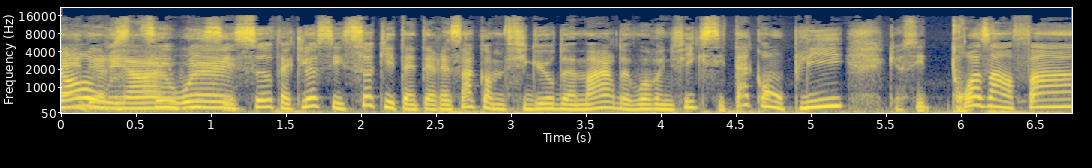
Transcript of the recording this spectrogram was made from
chose, tu derrière. Oui, c'est ça. Fait que là, c'est ça qui est intéressant comme figure de mère, de voir une fille qui s'est accomplie, qui a ses trois enfants,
